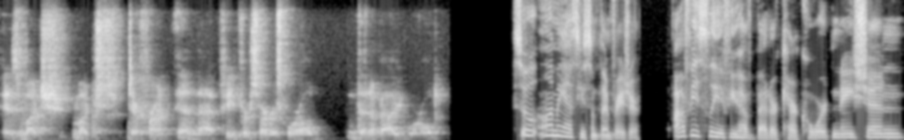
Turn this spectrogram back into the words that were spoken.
is much much different in that fee for service world than a value world. So, let me ask you something, Fraser. Obviously, if you have better care coordination,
